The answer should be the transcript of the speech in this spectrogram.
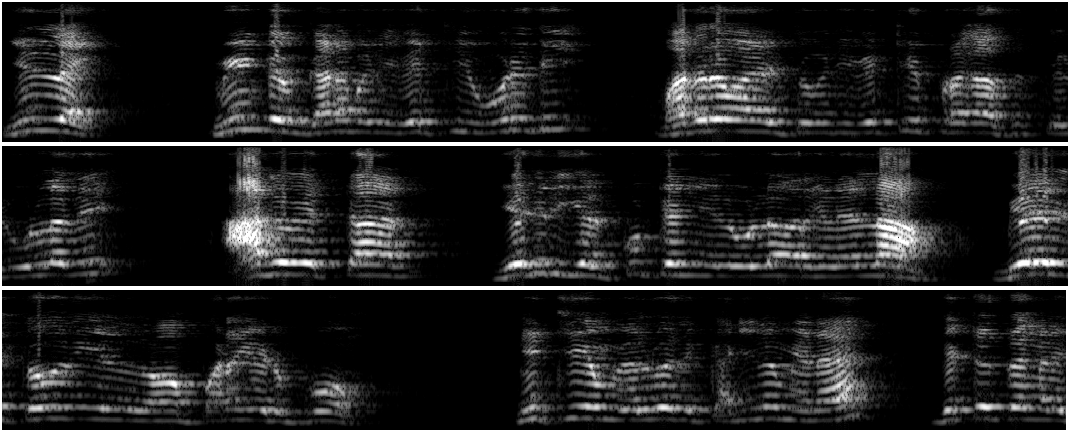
இல்லை. மீண்டும் கணபதி வெற்றி உறுதி. மதுரவாயல் தொகுதி வெற்றி பிரகாசத்தில் உள்ளது. ஆகவே தான் எதிரிகள் கூட்டணியில் உள்ளவர்கள் எல்லாம் வேறு தொகுதியில் நாம் படையெடுப்போம். நிச்சயம் வெல்வது கடினம் என திட்டத்தங்களை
